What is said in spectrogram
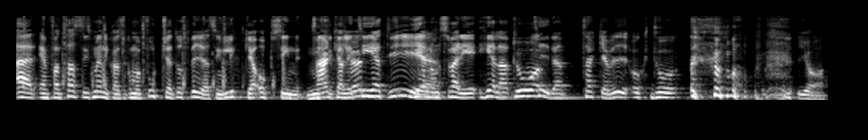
är en fantastisk människa som kommer fortsätta att sprida sin lycka och sin musikalitet genom Sverige hela Då tiden. tackar vi och då... ja,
